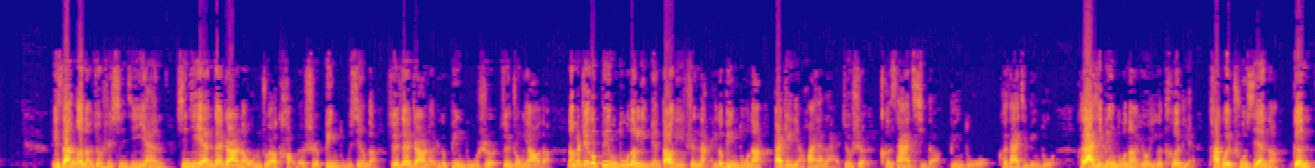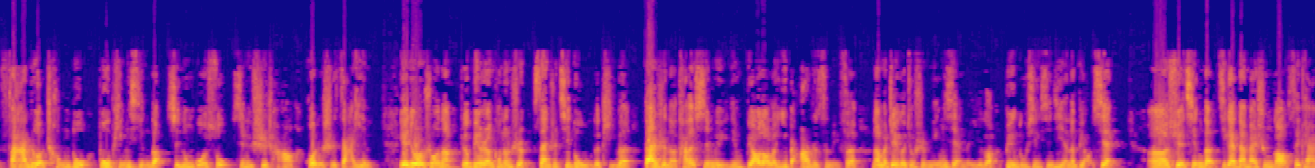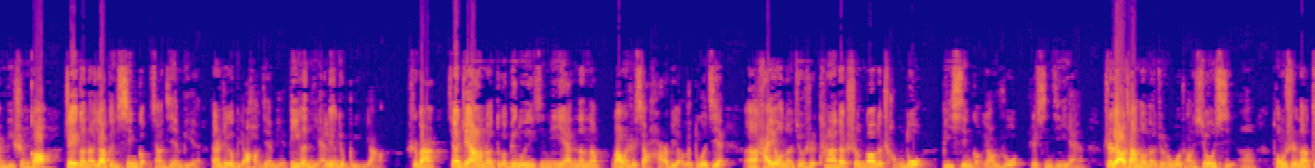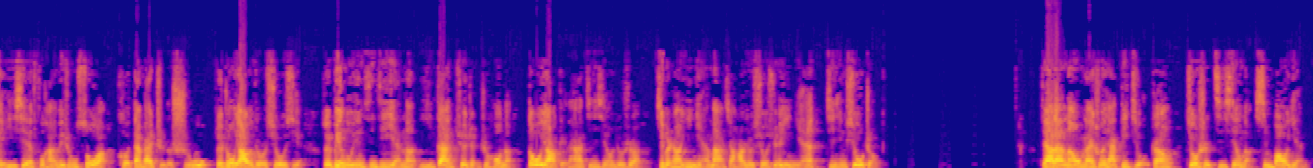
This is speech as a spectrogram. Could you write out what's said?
第三个呢就是心肌炎，心肌炎在这儿呢，我们主要考的是病毒性的，所以在这儿呢这个病毒是最重要的。那么这个病毒的里面到底是哪一个病毒呢？把这一点画下来，就是可萨奇的病毒。可萨奇病毒，可萨奇病毒呢有一个特点，它会出现呢跟发热程度不平行的心动过速、心律失常或者是杂音。也就是说呢，这个病人可能是三十七度五的体温，但是呢他的心率已经飙到了一百二十次每分，那么这个就是明显的一个病毒性心肌炎的表现。呃，血清的肌钙蛋白升高，CKMB 升高，这个呢要跟心梗相鉴别，但是这个比较好鉴别。第一个年龄就不一样，是吧？像这样的得病毒性心肌炎的呢，往往是小孩儿比较的多见。呃，还有呢，就是它的升高的程度比心梗要弱。这心肌炎治疗上头呢，就是卧床休息啊，同时呢，给一些富含维生素啊和蛋白质的食物。最重要的就是休息。所以病毒性心肌炎呢，一旦确诊之后呢，都要给他进行，就是基本上一年嘛，小孩就休学一年进行休整。接下来呢，我们来说一下第九章，就是急性的心包炎。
